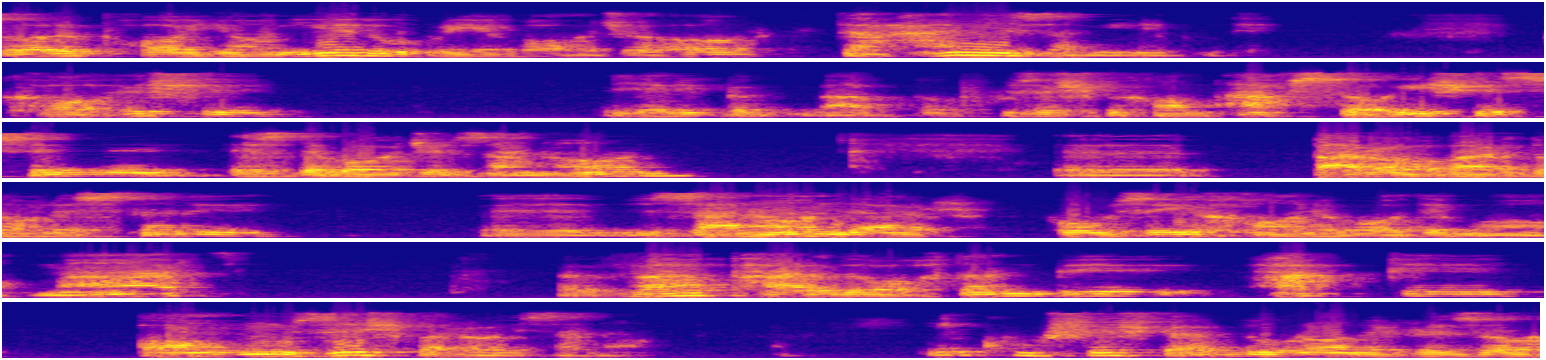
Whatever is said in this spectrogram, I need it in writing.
سال پایانی دوره قاجار در همین زمینه بوده. کاهش یعنی پوزش می‌خوام افزایش سن ازدواج زنان برابر دانستن زنان در حوزه خانواده ما مرد و پرداختن به حق آموزش برای زنان. این کوشش در دوران رضا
